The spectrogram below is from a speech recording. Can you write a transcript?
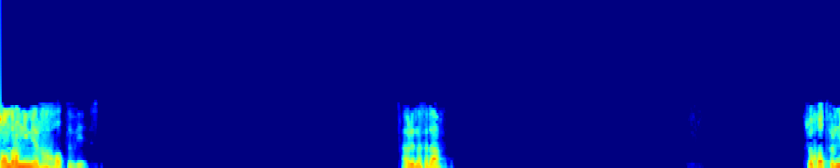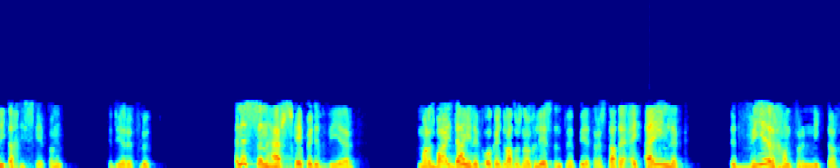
sonder om nie meer God te wees Hou dit in gedagte. So God vernietig die skepping deur 'n vloed. In 'n sin herskep hy dit weer, maar dit is baie duidelik ook uit wat ons nou gelees het in 2 Petrus dat hy uiteindelik dit weer gaan vernietig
